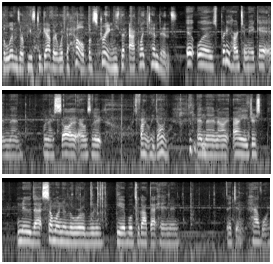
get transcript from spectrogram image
The limbs are pieced together with the help of strings that act like tendons. It was pretty hard to make it and then when I saw it, I was like, it's finally done. and then I, I just knew that someone in the world would be able to got that hand and they didn't have one.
